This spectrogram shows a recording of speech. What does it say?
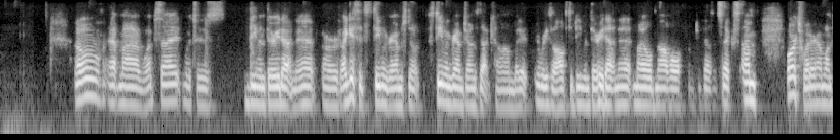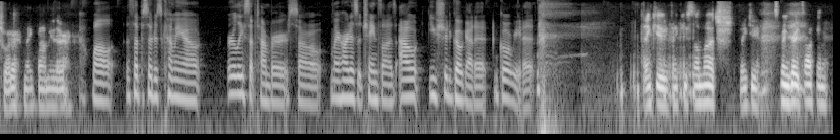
Oh, at my website, which is demontheory.net, or I guess it's stephen stephengrahamjones.com, but it, it resolves to demontheory.net, my old novel from 2006. Um, or Twitter. I'm on Twitter. You can find me there. Well, this episode is coming out early September, so My Heart is a Chainsaw is out. You should go get it. Go read it. Thank you. Thank you so much. Thank you. It's been great talking.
